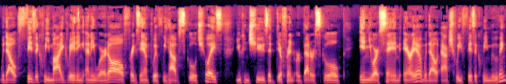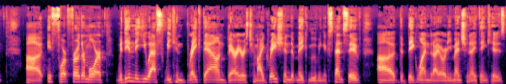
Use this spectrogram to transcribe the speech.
without physically migrating anywhere at all. For example, if we have school choice, you can choose a different or better school in your same area without actually physically moving. Uh, for, furthermore, within the U.S., we can break down barriers to migration that make moving expensive. Uh, the big one that I already mentioned, I think, is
